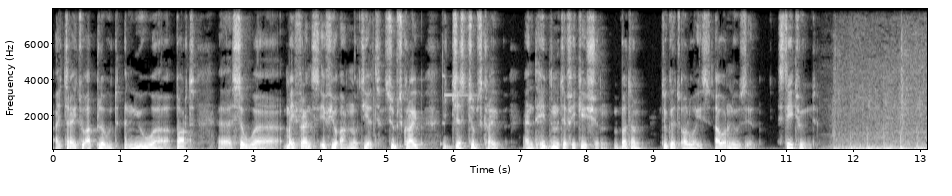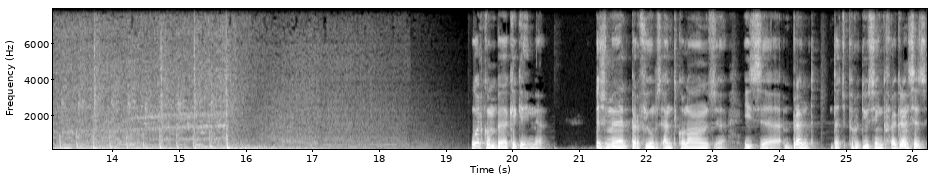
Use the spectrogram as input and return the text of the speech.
I try to upload a new uh, part. Uh, so uh, my friends, if you are not yet subscribed, just subscribe and hit the notification button to get always our news. Stay tuned. Welcome back again. Ajmal Perfumes and Colognes is a brand that producing fragrances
